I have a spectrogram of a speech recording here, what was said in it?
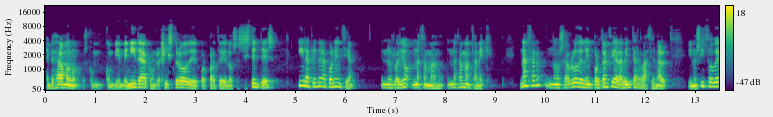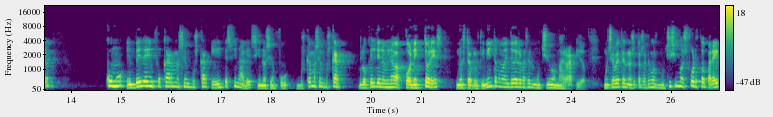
Empezábamos bueno, pues con, bienvenida, con registro de, por parte de los asistentes y la primera ponencia nos la dio Nathan, Nathan Manzanek. Nathan nos habló de la importancia de la venta relacional y nos hizo ver cómo en vez de enfocarnos en buscar clientes finales, si nos buscamos en buscar lo que él denominaba conectores, nuestro crecimiento como vendedores va a ser muchísimo más rápido. Muchas veces nosotros hacemos muchísimo esfuerzo para ir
